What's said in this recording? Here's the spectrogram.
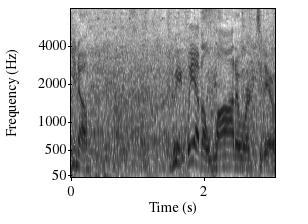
you know, we, we have a lot of work to do.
